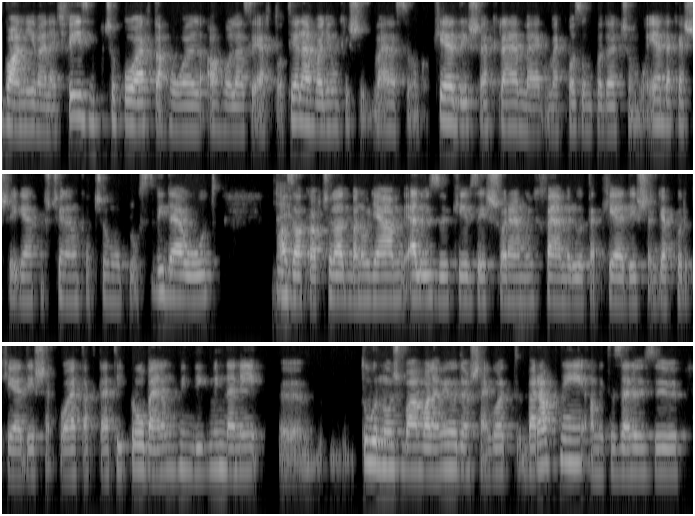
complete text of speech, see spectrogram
van nyilván egy Facebook csoport, ahol, ahol azért ott jelen vagyunk, és válaszolunk a kérdésekre, meg, meg hozunk oda egy csomó érdekességet, most csinálunk egy csomó plusz videót, azzal kapcsolatban ugye előző képzés során úgy felmerültek kérdések, gyakori kérdések voltak, tehát így próbálunk mindig minden turnusban valami újdonságot berakni, amit az előző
